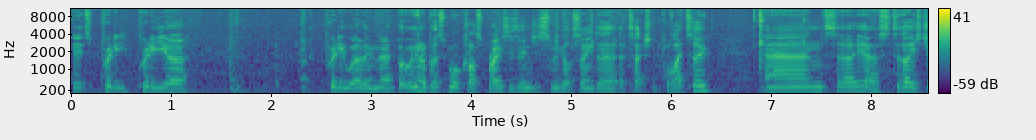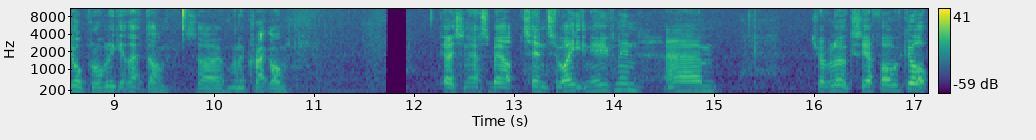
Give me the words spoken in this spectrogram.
It's pretty pretty uh, pretty well in there but we're going to put some more cross braces in just so we've got something to attach the ply to and uh, yeah today's job probably get that done so I'm going to crack on. Okay so now it's about 10 to 8 in the evening. Um, should we have a look see how far we've got?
